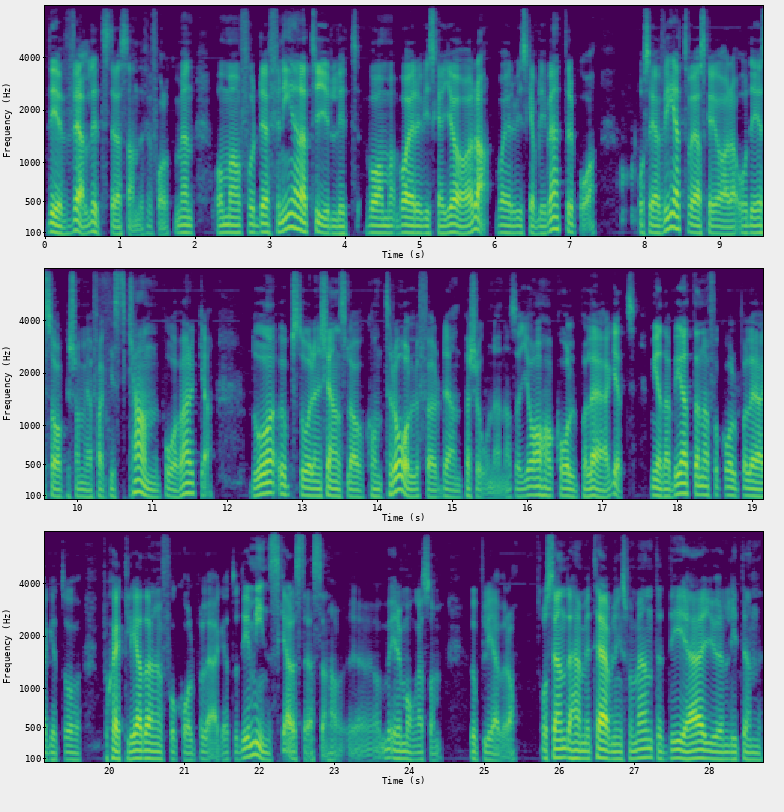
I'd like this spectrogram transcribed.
Det är väldigt stressande för folk, men om man får definiera tydligt vad, vad är det vi ska göra, vad är det vi ska bli bättre på, och så jag vet vad jag ska göra och det är saker som jag faktiskt kan påverka, då uppstår en känsla av kontroll för den personen. Alltså jag har koll på läget. Medarbetarna får koll på läget och projektledaren får koll på läget och det minskar stressen, eh, är det många som upplever. Då. Och sen det här med tävlingsmomentet, det är ju en liten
